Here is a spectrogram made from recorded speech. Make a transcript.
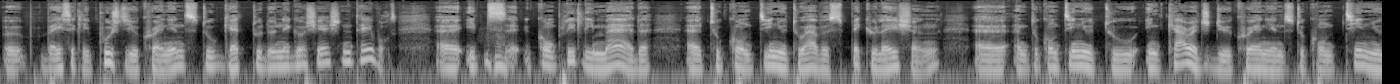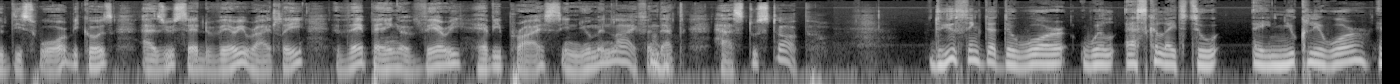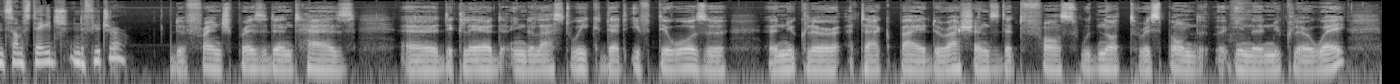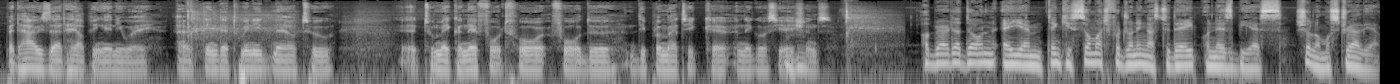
uh, basically push the Ukrainians to get to the negotiation tables. Uh, it's mm-hmm. Uh, completely mad uh, to continue to have a speculation uh, and to continue to encourage the Ukrainians to continue this war because, as you said very rightly, they're paying a very heavy price in human life, and mm-hmm. that has to stop. Do you think that the war will escalate to a nuclear war in some stage in the future? The French president has uh, declared in the last week that if there was a, a, nuclear attack by the Russians, that France would not respond uh, in a nuclear way. But how is that helping anyway? I think that we need now to uh, to make an effort for for the diplomatic uh, negotiations. Mm-hmm. Albert Dadon, AM, thank you so much for joining us today on SBS. Shalom Australia.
